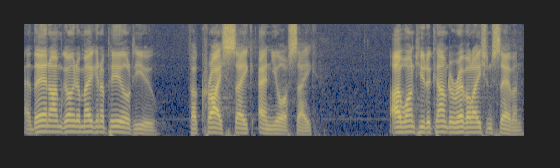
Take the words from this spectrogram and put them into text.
and then I'm going to make an appeal to you for Christ's sake and your sake. I want you to come to Revelation 7.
